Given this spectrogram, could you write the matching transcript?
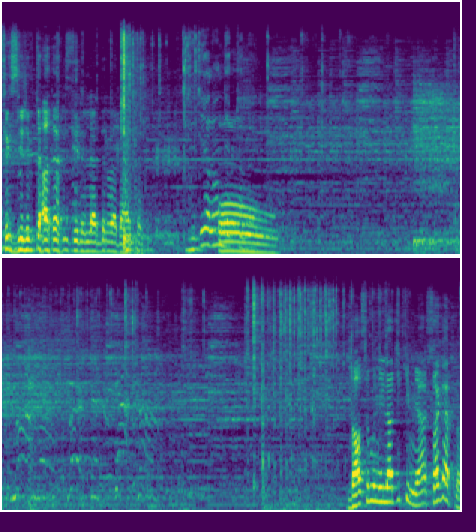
Sırf gülüp de adamı sinirlendirme daha çok. Ne diyor lan Oo. Dalsım'ın ilacı kim ya? Sagat mı?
